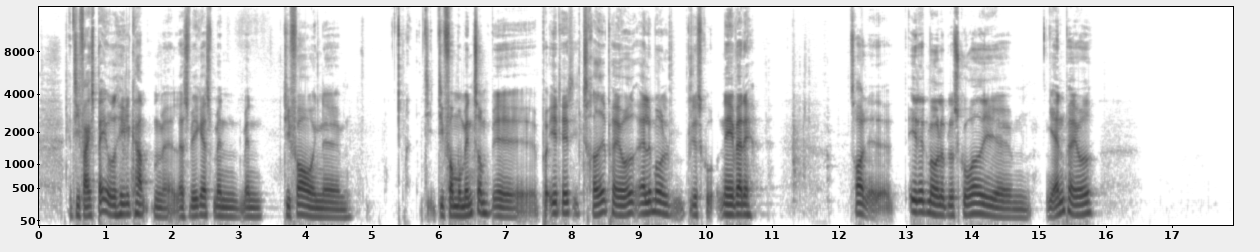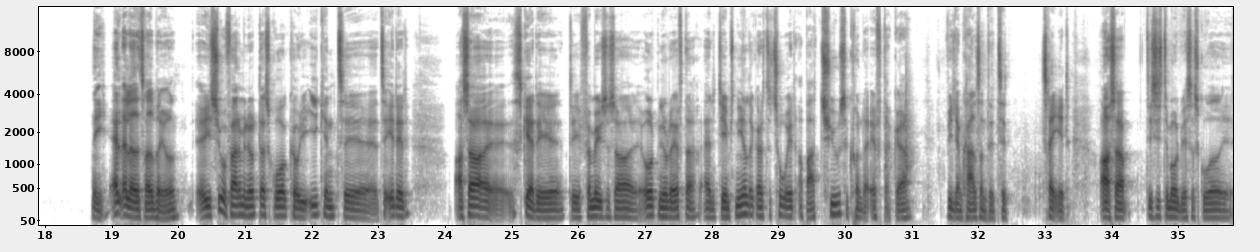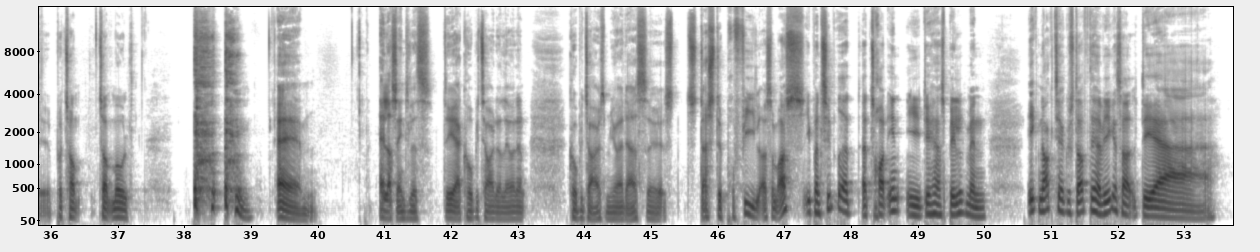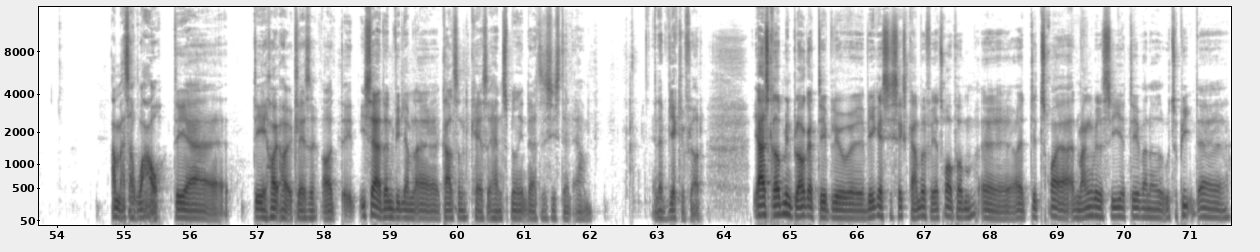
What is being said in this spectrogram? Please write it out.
de er faktisk bagud hele kampen, øh, Las Vegas, men, men de får en... Øh, de, de får momentum øh, på 1-1 i tredje periode. Alle mål bliver sku... Nej, hvad er det? Tror, 1-1-målet øh, blev scoret i, øh, i anden periode. Nej, alt er lavet i tredje periode. Øh, I 47. minut, der scorer Cody Eakin til, øh, til 1-1. Og så øh, sker det, det famøse så 8 minutter efter, at James Neal, der gør det til 2-1, og bare 20 sekunder efter gør William Carlson det til 3-1. Og så det sidste mål bliver så scoret øh, på tom, tom mål af, af Los Angeles det er Kopitar, der laver den. Kopitar, som jo er deres øh, største profil, og som også i princippet er, er trådt ind i det her spil, men ikke nok til at kunne stoppe det her Vegas-hold. Det er... Jamen altså, wow. Det er, det er høj, høj klasse. Og det, især den William øh, Carlson-kasse, han smed ind der til sidst, den er, den er virkelig flot. Jeg har skrevet på min blog, at det blev øh, Vegas i seks kampe, for jeg tror på dem. Øh, og det tror jeg, at mange vil sige, at det var noget utopi, der,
